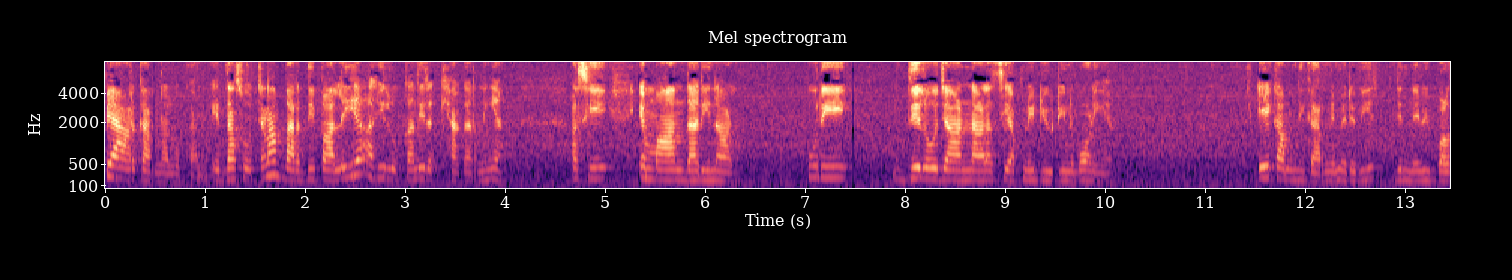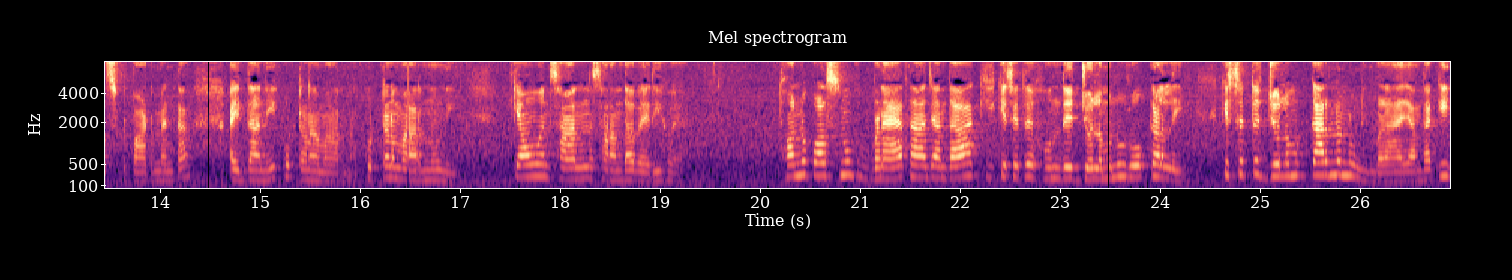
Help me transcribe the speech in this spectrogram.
ਪਿਆਰ ਕਰਨਾ ਲੋਕਾਂ ਨੂੰ। ਇਦਾਂ ਸੋਚਣਾ, ਵਰਦੀ ਪਾ ਲਈ ਆ, ਅਸੀਂ ਲੋਕਾਂ ਦੀ ਰੱਖਿਆ ਕਰਨੀ ਆ। ਅਸੀਂ ਇਮਾਨਦਾਰੀ ਨਾਲ, ਪੂਰੀ ਦਿਲੋਂ ਜਾਨ ਨਾਲ ਅਸੀਂ ਆਪਣੀ ਡਿਊਟੀ ਨਿਭਾਉਣੀ ਆ। ਇਹ ਕੰਮ ਨਹੀਂ ਕਰਨੇ ਮੇਰੇ ਵੀਰ, ਜਿੰਨੇ ਵੀ ਪੁਲਿਸ ਡਿਪਾਰਟਮੈਂਟ ਆ ਐਦਾਂ ਨਹੀਂ ਕੁੱਟਣਾ ਮਾਰਨਾ, ਕੁੱਟਣ ਮਾਰਨ ਨੂੰ ਨਹੀਂ। ਕਿਉਂ ਇਨਸਾਨ ਇਨਸਾਨ ਦਾ ਵੈਰੀ ਹੋਇਆ? ਤੁਹਾਨੂੰ ਪੁਲਿਸ ਨੂੰ ਬਣਾਇਆ ਤਾਂ ਜਾਂਦਾ ਕਿ ਕਿਸੇ ਤੇ ਹੁੰਦੇ ਜ਼ੁਲਮ ਨੂੰ ਰੋਕਣ ਲਈ, ਕਿਸੇ ਤੇ ਜ਼ੁਲਮ ਕਰਨ ਨੂੰ ਨਹੀਂ ਬਣਾਇਆ ਜਾਂਦਾ ਕਿ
